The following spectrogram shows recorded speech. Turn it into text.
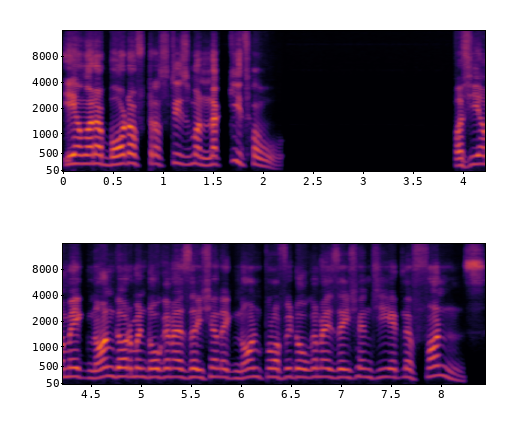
એ અમારા બોર્ડ ઓફ ટ્રસ્ટીઝમાં નક્કી થવું. પછી અમે એક નોન ગવર્મેન્ટ ઓર્ગેનાઇઝેશન એક નોન પ્રોફિટ ઓર્ગેનાઇઝેશન છીએ એટલે ફંડ્સ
